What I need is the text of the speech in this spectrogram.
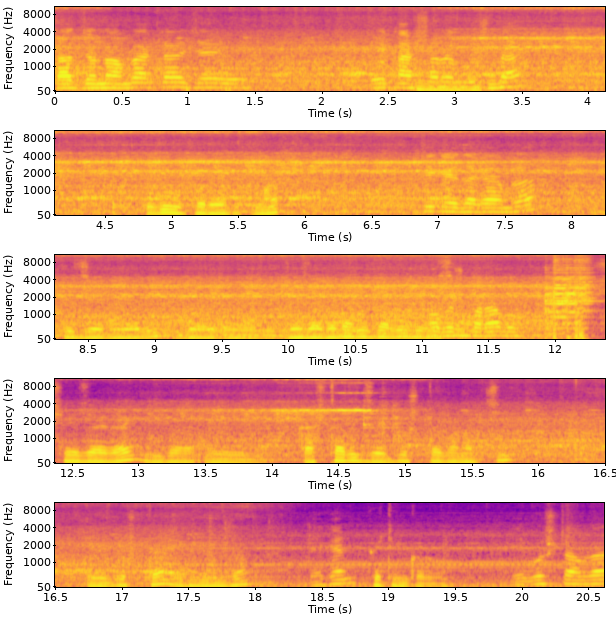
তার জন্য আমরা একটা যে এই কাস্টারের এটি উপরে মাপ। ঠিক এই জায়গায় আমরা যে বেয়ারিং, যে জায়গাটা আমি প্রবেশ করাবো। সেই জায়গায় আমরা এই কাস্টারের যে বুশটা বানাচ্ছি এই বুশটা এখানে আমরা দেখেন। ফিটিং করব। এই বুশটা আমরা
